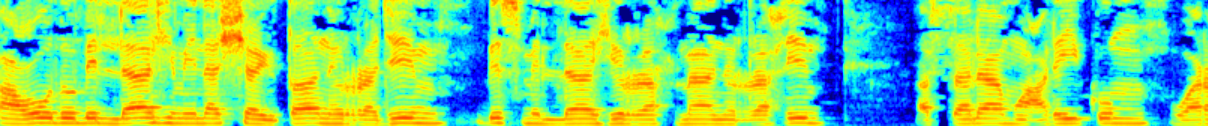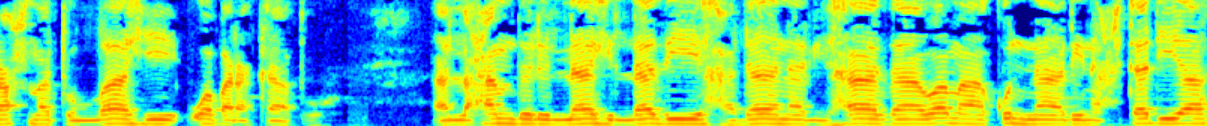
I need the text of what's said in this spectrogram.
أعوذ بالله من الشيطان الرجيم. بسم الله الرحمن الرحيم. السلام عليكم ورحمة الله وبركاته. الحمد لله الذي هدانا لهذا وما كنا لنهتدي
